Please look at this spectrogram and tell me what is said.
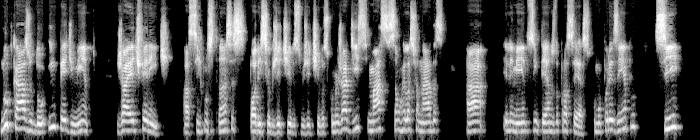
No caso do impedimento, já é diferente. As circunstâncias podem ser objetivas e subjetivas, como eu já disse, mas são relacionadas a elementos internos do processo, como, por exemplo, se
